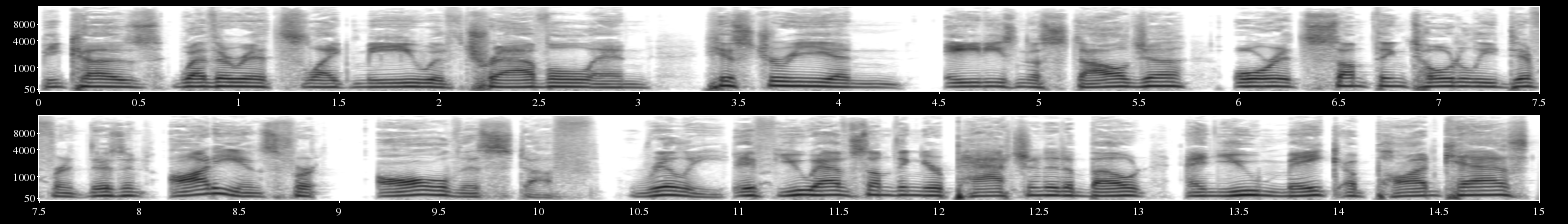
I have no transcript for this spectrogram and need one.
Because whether it's like me with travel and history and 80s nostalgia, or it's something totally different, there's an audience for all this stuff. Really, if you have something you're passionate about and you make a podcast,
